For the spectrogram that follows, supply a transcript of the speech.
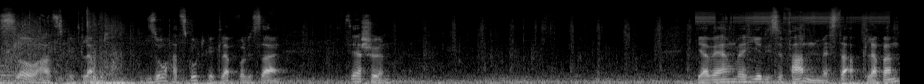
So hat's geklappt. So hat's gut geklappt, wollte ich sagen. Sehr schön. Ja, während wir hier diese Fahnenmäste abklappern,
